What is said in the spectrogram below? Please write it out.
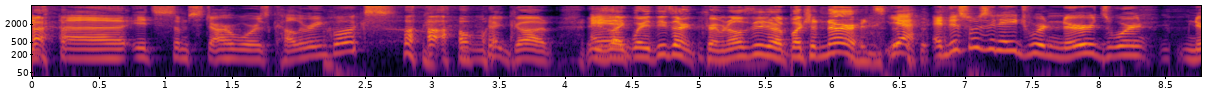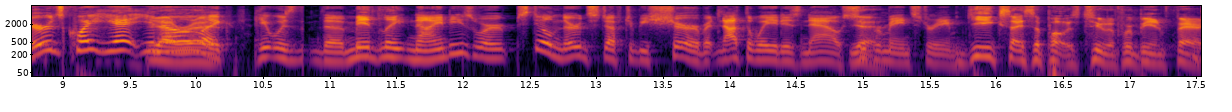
went. Uh, it's some Star Wars coloring books. oh my god. He's And- like, wait, these aren't criminals. These are a bunch of nerds. Yeah, and this was an age where nerds weren't nerds quite yet. You Yeah, know, right. like it was the mid late '90s, where still nerd stuff to be sure, but not the way it is now. Yeah. Super mainstream. Geeks, I suppose, too, if we're being fair. you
